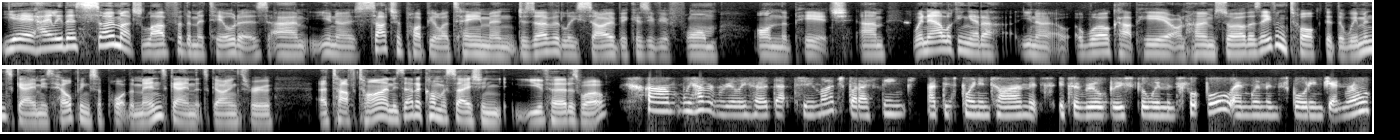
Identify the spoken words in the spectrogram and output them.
Yeah, Hayley, there's so much love for the Matildas. Um, you know, such a popular team, and deservedly so because of your form on the pitch. Um, we're now looking at a you know a World Cup here on home soil. There's even talk that the women's game is helping support the men's game that's going through a tough time. Is that a conversation you've heard as well? Um, we haven't really heard that too much, but I think at this point in time, it's it's a real boost for women's football and women's sport in general.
